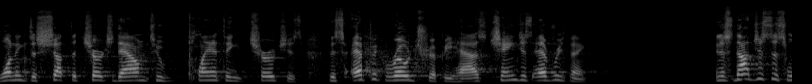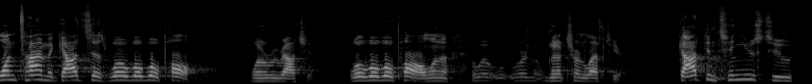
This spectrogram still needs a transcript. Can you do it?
wanting to shut the church down to planting churches. This epic road trip he has changes everything. And it's not just this one time that God says, Whoa, whoa, whoa, Paul, I want to reroute you. Whoa, whoa, whoa, Paul, I want to, we're going to turn left here. God continues to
